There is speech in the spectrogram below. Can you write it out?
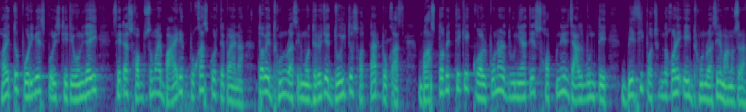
হয়তো পরিবেশ পরিস্থিতি অনুযায়ী সেটা সবসময় বাইরে প্রকাশ করতে পারে না, তবে ধনুরাশির মধ্যে রয়েছে দ্বৈত সত্তার প্রকাশ। বাস্তবের থেকে কল্পনার দুনিয়াতে স্বপ্নের জাল বুনতে বেশি পছন্দ করে এই ধনুরাশির মানুষরা।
